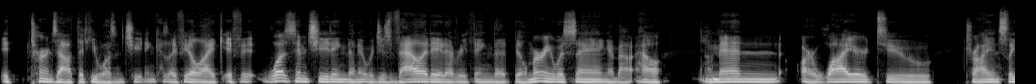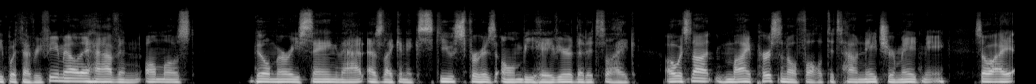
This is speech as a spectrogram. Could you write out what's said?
it turns out that he wasn't cheating because I feel like if it was him cheating, then it would just validate everything that Bill Murray was saying about how mm-hmm. men are wired to try and sleep with every female they have and almost Bill Murray saying that as like an excuse for his own behavior that it's like, oh, it's not my personal fault, it's how nature made me. So I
